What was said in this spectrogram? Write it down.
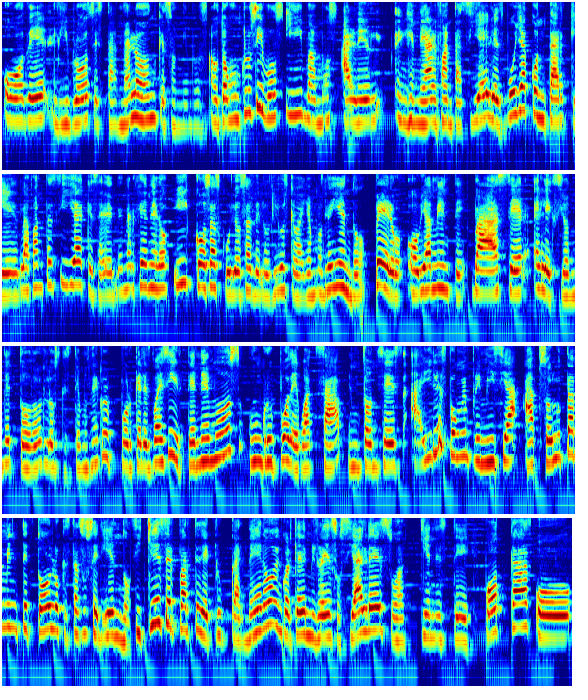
o de libros standalone, que son libros autoconclusivos, y vamos a leer en general fantasía y les voy a contar qué es la fantasía, que se en el género y cosas curiosas de los libros que vayamos leyendo, pero obviamente va a ser elección de todos los que estemos en el club, porque les voy a decir, tenemos un grupo de WhatsApp, entonces ahí les pongo en primicia absolutamente todo lo que está sucediendo. Si quieres ser parte del Club Caldero en cualquiera de mis redes sociales o aquí en este podcast o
